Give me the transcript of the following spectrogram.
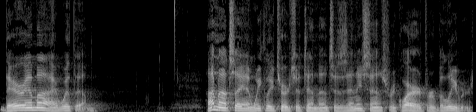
there am I with them. I'm not saying weekly church attendance is in any sense required for believers,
